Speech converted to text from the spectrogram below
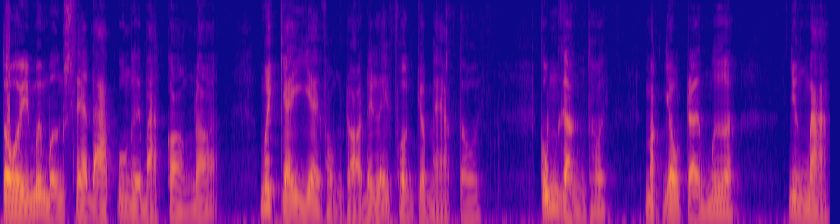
Tôi mới mượn xe đạp của người bà con đó, mới chạy về phòng trọ để lấy phone cho mẹ tôi. Cũng gần thôi, mặc dầu trời mưa, nhưng mà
